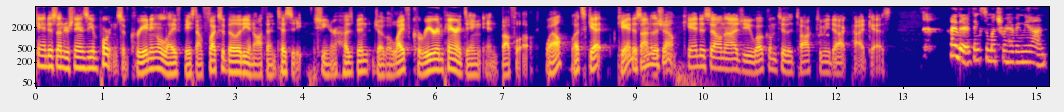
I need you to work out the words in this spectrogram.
Candice understands the importance of creating a life based on flexibility and authenticity. She and her husband juggle life, career, and parenting in Buffalo. Well, let's get Candice onto the show. Candice Alnaji, welcome to the Talk to Me Doc podcast. Hi there. Thanks so much for having me on.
